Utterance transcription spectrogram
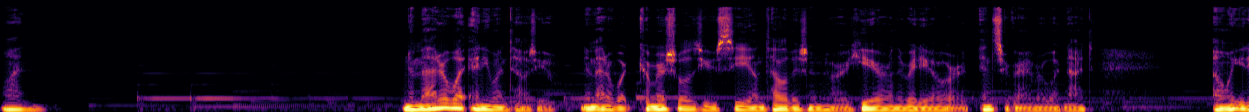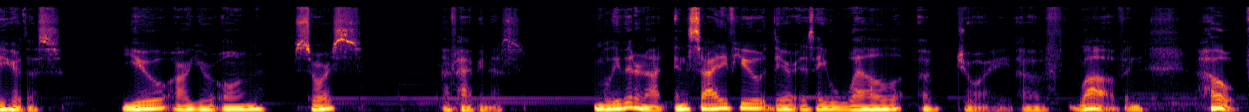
one. No matter what anyone tells you, no matter what commercials you see on television or hear on the radio or Instagram or whatnot, I want you to hear this. You are your own source of happiness. Believe it or not, inside of you, there is a well of joy, of love, and hope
